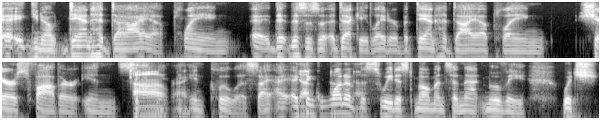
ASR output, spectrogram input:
uh, you know Dan Hedaya playing uh, th- this is a, decade later, but Dan Hedaya playing Cher's father in uh, right. in Clueless. I, I, I think one of the sweetest moments in that movie, which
